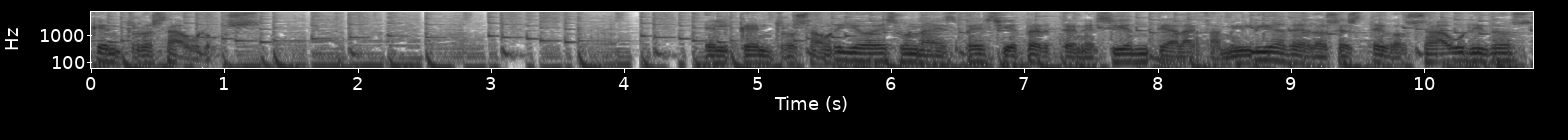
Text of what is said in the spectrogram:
Kentrosaurus. El kentrosaurio es una especie perteneciente a la familia de los estegosáuridos,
